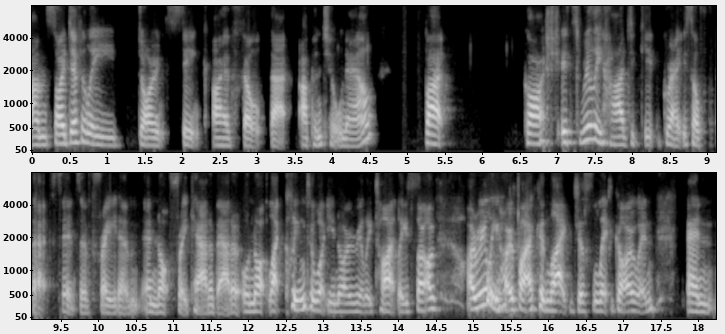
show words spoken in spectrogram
Um, so I definitely don't think I have felt that up until now. But gosh, it's really hard to get grant yourself that sense of freedom and not freak out about it or not like cling to what you know really tightly. So I'm, I really hope I can like just let go and and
